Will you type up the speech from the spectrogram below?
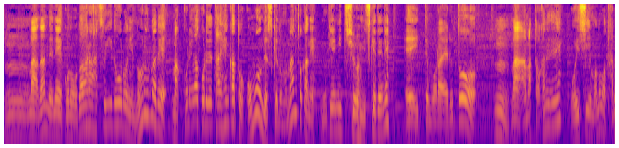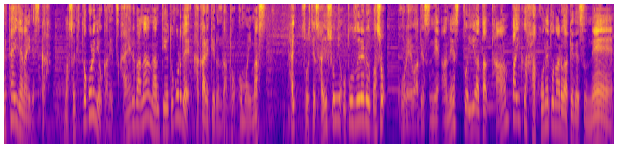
うん、まあなんでね、この小田原厚木道路に乗るまで、まあこれはこれで大変かと思うんですけども、なんとかね、抜け道を見つけてね、えー、行ってもらえると、うん、まあ余ったお金でね、美味しいものも食べたいじゃないですか。まあそういったところにお金使えればな、なんていうところで書かれてるんだと思います。はい。そして最初に訪れる場所。これはですね、アネスト岩田ターンパイク箱根となるわけですね。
